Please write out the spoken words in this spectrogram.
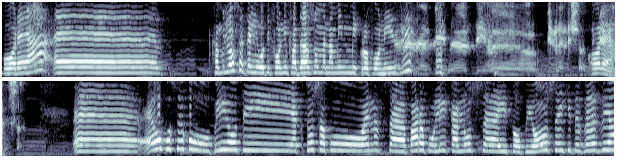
Ωραία. Ε, χαμηλώσατε λίγο τη φωνή φαντάζομαι να μην μικροφωνίζει. Ωραία. Ε, ε, όπως έχω πει ότι εκτός από ένας α, πάρα πολύ καλός α, ηθοποιός έχετε βέβαια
